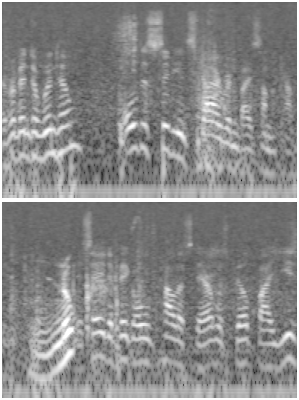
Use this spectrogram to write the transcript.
Ever been to Windhelm? Oldest city in Skyrim by some account. Nope. They say the big old palace there was built by Yiz.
